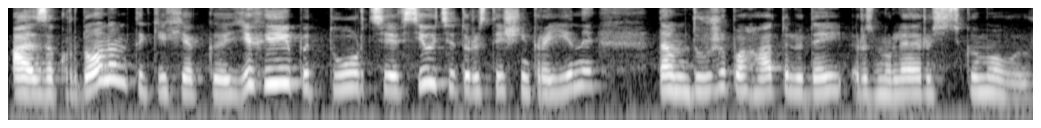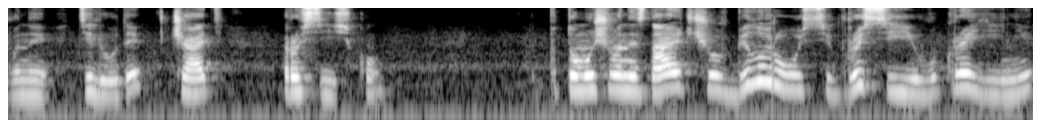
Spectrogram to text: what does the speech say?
А за кордоном, таких як Єгипет, Турція, всі ці туристичні країни, там дуже багато людей розмовляє російською мовою. Вони ті люди вчать російську, тому що вони знають, що в Білорусі, в Росії, в Україні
